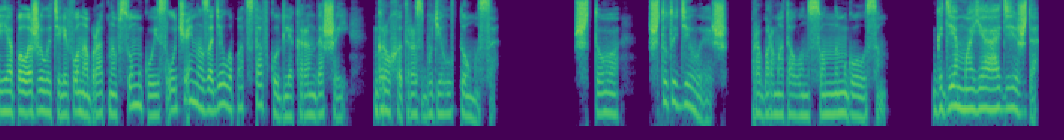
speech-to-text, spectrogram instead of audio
Я положила телефон обратно в сумку и случайно задела подставку для карандашей — Грохот разбудил Томаса. «Что... что ты делаешь?» — пробормотал он сонным голосом. «Где моя одежда?»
